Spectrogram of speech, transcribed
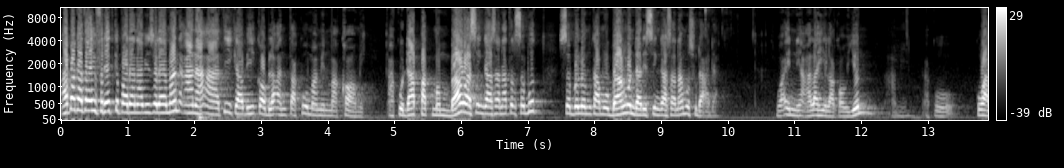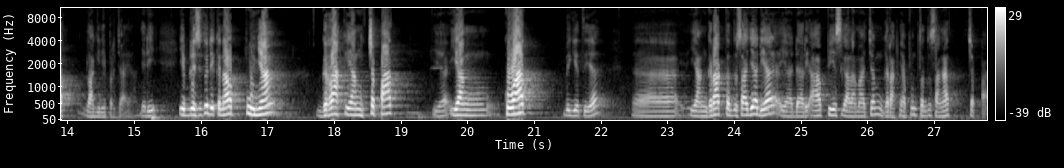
Apa kata ifrit kepada Nabi Sulaiman? Ana ati kabi qabla antaku mamin makomik. Aku dapat membawa singgasana tersebut sebelum kamu bangun dari singgasanamu sudah ada. Wa inni alaihi laqawiyyun. Amin. Aku kuat lagi dipercaya. Jadi iblis itu dikenal punya gerak yang cepat, ya, yang kuat, begitu ya. Uh, yang gerak tentu saja dia ya dari api segala macam geraknya pun tentu sangat cepat.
